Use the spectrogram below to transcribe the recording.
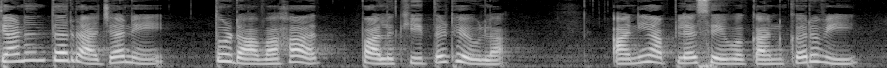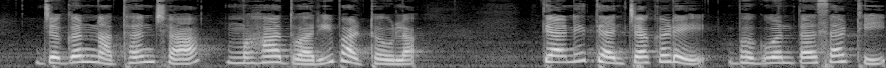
त्यानंतर राजाने तो डावा हात पालखीत ठेवला आणि आपल्या सेवकांकरवी जगन्नाथांच्या महाद्वारी पाठवला. त्याने त्यांच्याकडे भगवंतासाठी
